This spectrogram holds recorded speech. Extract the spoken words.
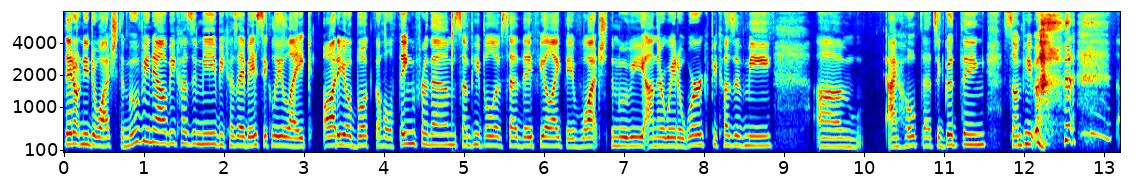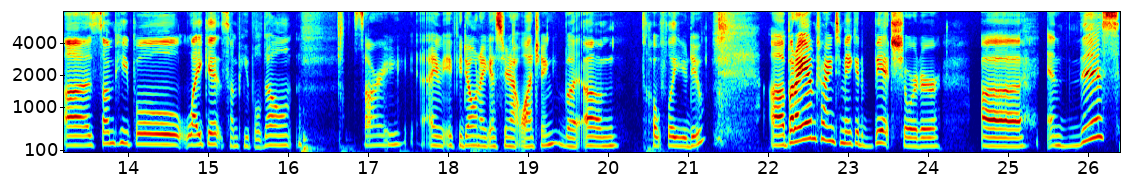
they don't need to watch the movie now because of me because I basically like audiobook the whole thing for them. Some people have said they feel like they've watched the movie on their way to work because of me. Um, I hope that's a good thing. Some people, uh, some people like it, some people don't sorry. I, if you don't, I guess you're not watching, but um, hopefully you do. Uh, but I am trying to make it a bit shorter. Uh, and this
